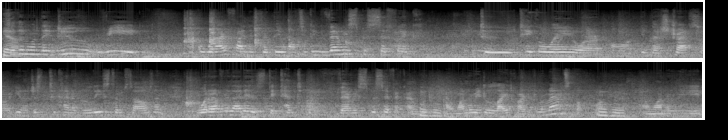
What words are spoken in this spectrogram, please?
Yeah. So then when they do read, what I find is that they want something very specific to take away or, or in their stress or you know just to kind of release themselves. And whatever that is they tend to be very specific. I, Mm-hmm. I want to read a lighthearted romance book. Or I want to read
